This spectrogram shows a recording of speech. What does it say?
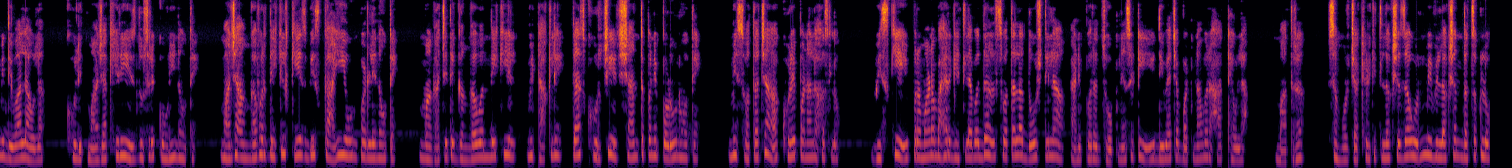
मी दिवा लावला. खोलीत माझ्या खेरीज दुसरे कोणी नव्हते. माझ्या अंगावर देखील केस बीस काही येऊन पडले नव्हते. माघाचे ते गंगावन देखील मी टाकले त्याच खुर्चीत शांतपणे पडून होते. मी स्वतःच्या खुळेपणाला हसलो. विस्की प्रमाणाबाहेर घेतल्याबद्दल स्वतःला दोष दिला आणि परत झोपण्यासाठी दिव्याच्या बटनावर हात ठेवला. मात्र समोरच्या खिडकीत लक्ष जाऊन मी विलक्षण दचकलो.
